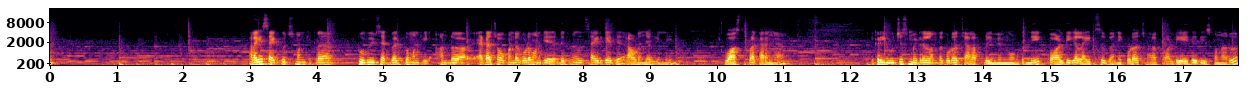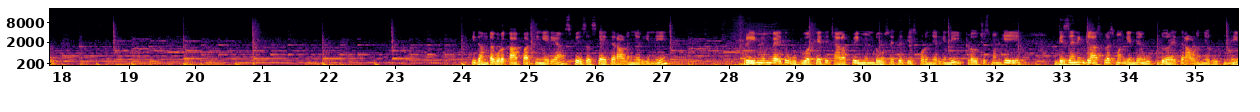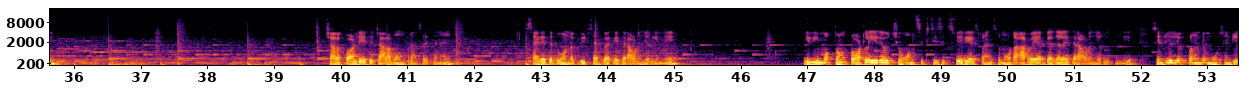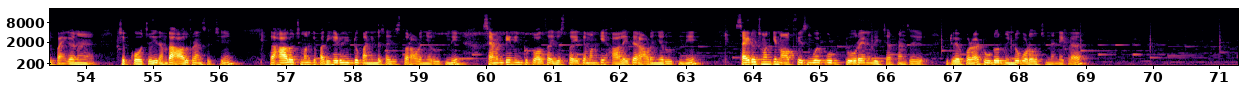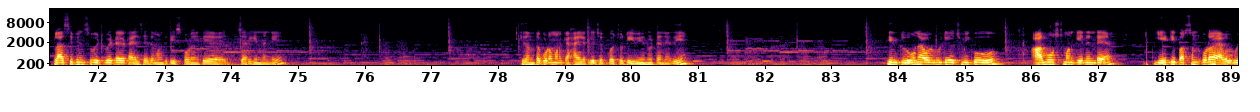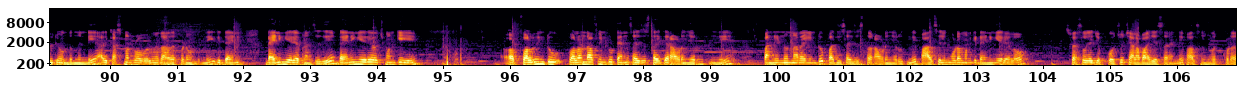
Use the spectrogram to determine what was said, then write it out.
అలాగే సైడ్కి వచ్చి మనకి ఇక్కడ టూ ఫీట్ సెట్ బ్యాక్తో మనకి అండ్ అటాచ్ అవ్వకుండా కూడా మనకి డిఫరెంట్ సైడ్కి అయితే రావడం జరిగింది. వాస్తు ప్రకారంగా. ఇక్కడ యూజ్ చేసిన మెటీరియల్ అంతా కూడా చాలా ప్రీమియంగా ఉంటుంది. క్వాలిటీగా లైట్స్ ఇవన్నీ కూడా చాలా క్వాలిటీ అయితే తీసుకున్నారు. ఇదంతా కూడా కార్ పార్కింగ్ ఏరియా. స్పేసెస్గా అయితే రావడం జరిగింది. ప్రీమియంగా అయితే వుడ్ వర్క్ అయితే చాలా ప్రీమియం డోర్స్ అయితే తీసుకోవడం జరిగింది. ఇక్కడ వచ్చేసి మనకి డిజైనింగ్ గ్లాస్ ప్లస్ మనకి ఏంటంటే వుడ్ డోర్ అయితే రావడం జరుగుతుంది. చాలా క్వాలిటీ అయితే చాలా బాగుంది ఫ్రెండ్స్ అయితేనే. సైడ్ అయితే two hundred feet set back అయితే రావడం జరిగింది. ఇది మొత్తం టోటల్ ఏరియా వచ్చి one sixty six areas friends నూట అరవై ఆరు గజాలు అయితే రావడం జరుగుతుంది. సెంట్లు చెప్పుకోవాలంటే మూడు సెంట్లకు పైగానే చెప్పుకోవచ్చు. ఇదంతా హాల్ ఫ్రెండ్స్ వచ్చి. హాల్ వచ్చి మనకి పదిహేడు ఇంటూ పన్నెండు సైజెస్తో రావడం జరుగుతుంది. సెవెంటీన్ ఇంటూ ట్వెల్వ్ సైజెస్తో అయితే మనకి హాల్ అయితే రావడం జరుగుతుంది. సైడ్ వచ్చి మనకి నార్త్ ఫేసింగ్ వైపు డోర్ అనేది ఇచ్చారు ఫ్రెండ్స్ ఇటువైపు కూడా టూ డోర్ విండో కూడా వచ్చిందండి ఇక్కడ. క్లాసిఫిన్స్ పిన్స్ విట్వేట్ టైల్స్ అయితే మనకి తీసుకోవడం అయితే జరిగిందండి. ఇదంతా కూడా మనకి హైలైట్గా చెప్పుకోవచ్చు టీవీ యూనిట్ అనేది. దీనికి లోన్ అవైలబిలిటీ వచ్చి మీకు ఆల్మోస్ట్ మనకి ఏంటంటే ఎయిటీ పర్సెంట్ కూడా అవైలబిలిటీ ఉంటుందండి. అది కస్టమర్ ప్రాబ్లం మీద ఆధారపడి ఉంటుంది. ఇది డైనింగ్ డైనింగ్ ఏరియా ఫ్రెండ్స్ ఇది. డైనింగ్ ఏరియా వచ్చి మనకి twelve into twelve and half into ten సైజెస్తో అయితే రావడం జరుగుతుంది. పన్నెండున్నర ఇంటూ పది సైజెస్తో రావడం జరుగుతుంది. ఫాల్ సీలింగ్ కూడా మనకి డైనింగ్ ఏరియాలో స్పెషల్గా చెప్పుకోవచ్చు. చాలా బాగా చేశారండి ఫాల్ సీలింగ్ వర్క్ కూడా.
